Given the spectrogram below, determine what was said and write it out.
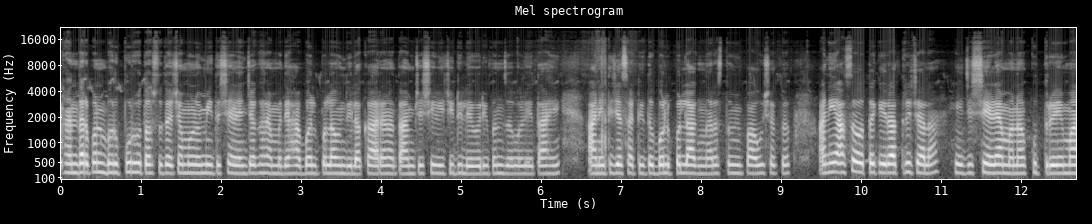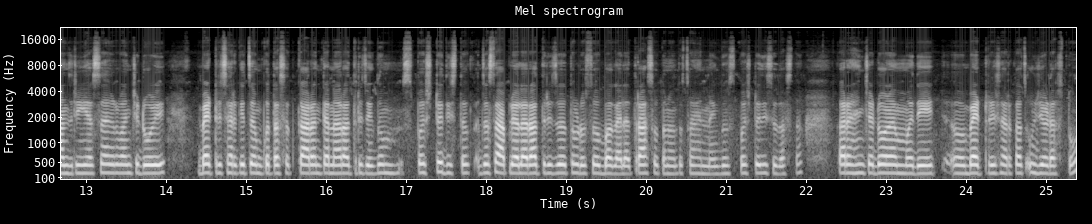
अंधार पण भरपूर होत असतो त्याच्यामुळे मी इथं शेळ्यांच्या घरामध्ये हा बल्ब लावून दिला. कारण आता आमच्या शेळीची डिलेवरी पण जवळ येत आहे आणि तिच्यासाठी तर बल्ब लागणारच तुम्ही पाहू शकतात. आणि असं होतं की रात्रीच्याला हे जे शेळ्या म्हणा कुत्रे मांजरी या सर्वांचे डोळे बॅटरीसारखे चमकत असतात कारण त्यांना रात्रीचं एकदम स्पष्ट दिसतं. जसं आपल्याला रात्रीचं थोडंसं बघायला त्रास होतो ना तसं ह्यांना एकदम स्पष्ट दिसत असतं. कारण ह्यांच्या डोळ्यांमध्ये बॅटरीसारखाच उजेड असतो.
